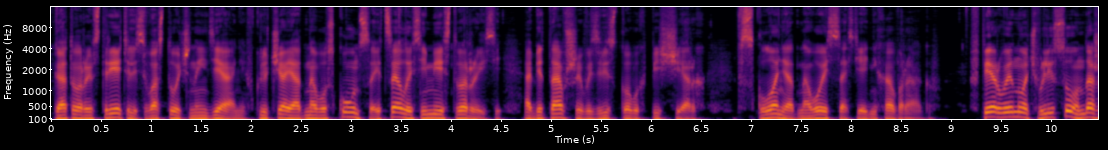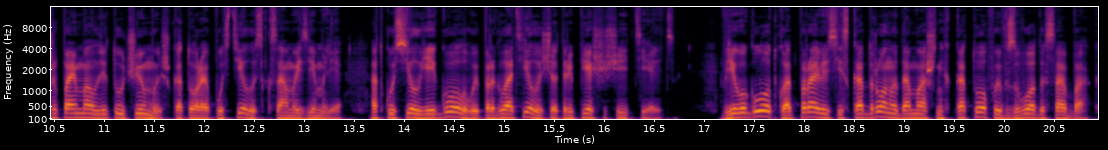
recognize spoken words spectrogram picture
которые встретились в Восточной Индиане, включая одного скунса и целое семейство рысей, обитавшие в известковых пещерах, в склоне одного из соседних оврагов. В первую ночь в лесу он даже поймал летучую мышь, которая опустилась к самой земле, откусил ей голову и проглотил еще трепещущее тельце. В его глотку отправились эскадроны домашних котов и взводы собак.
